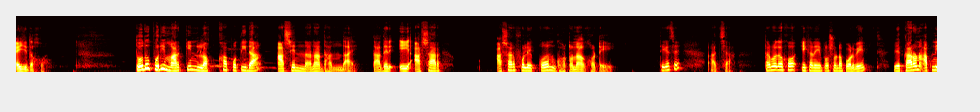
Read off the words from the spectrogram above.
এই যে দেখো। তদুপরি মার্কিন লক্ষাপতিরা আসেন নানা ধান্দায়। তাদের এই আসার আসার ফলে কোন ঘটনা ঘটে? ঠিক আছে? আচ্ছা তারপর দেখো এখানে এই প্রশ্নটা পড়বে যে কারণ আপনি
